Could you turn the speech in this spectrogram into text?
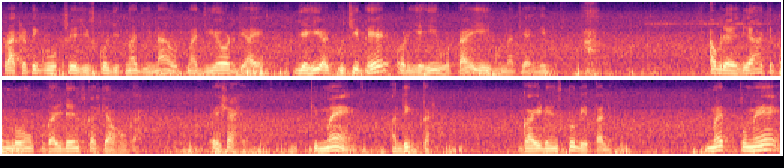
प्राकृतिक रूप से जिसको जितना जीना है, उतना जिए और जाए। यही उचित है और यही होता है, यही होना चाहिए। अब रह गया कि तुम लोगों को गाइडेंस का क्या होगा। ऐसा है कि मैं अधिकतर गाइडेंस तो देता नहीं। मैं तुम्हें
